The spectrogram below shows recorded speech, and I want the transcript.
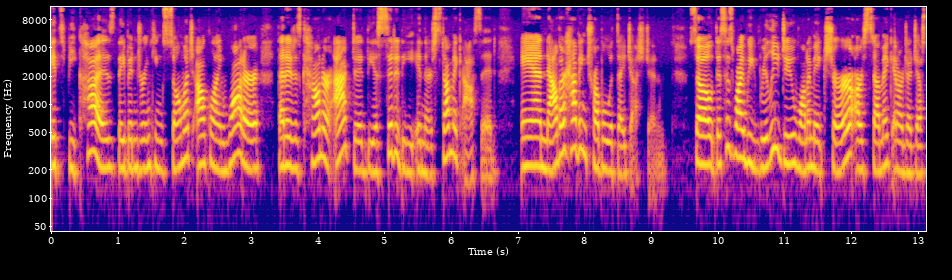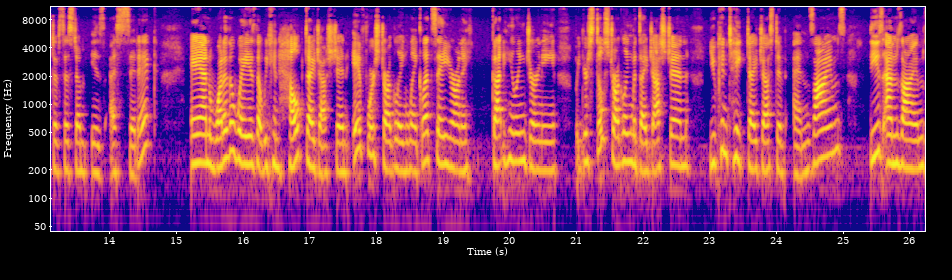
It's because they've been drinking so much alkaline water that it has counteracted the acidity in their stomach acid. And now they're having trouble with digestion. So, this is why we really do want to make sure our stomach and our digestive system is acidic. And one of the ways that we can help digestion if we're struggling, like let's say you're on a gut healing journey, but you're still struggling with digestion, you can take digestive enzymes. These enzymes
